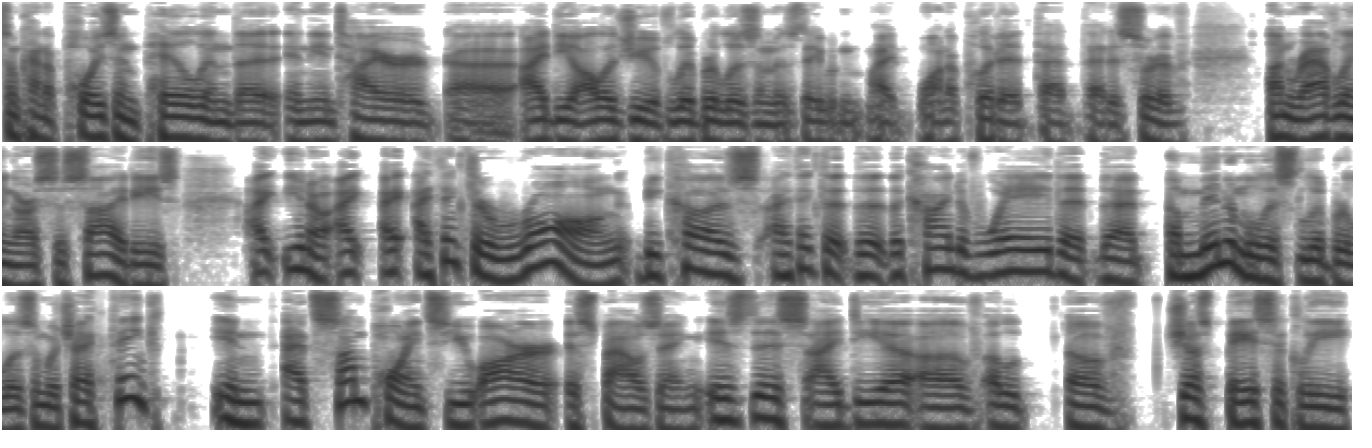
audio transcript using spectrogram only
some kind of poison pill in the in the entire uh, ideology of liberalism, as they would, might want to put it, that that is sort of unraveling our societies. I you know I I think they're wrong because I think that the the kind of way that that a minimalist liberalism, which I think in at some points you are espousing, is this idea of of just basically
